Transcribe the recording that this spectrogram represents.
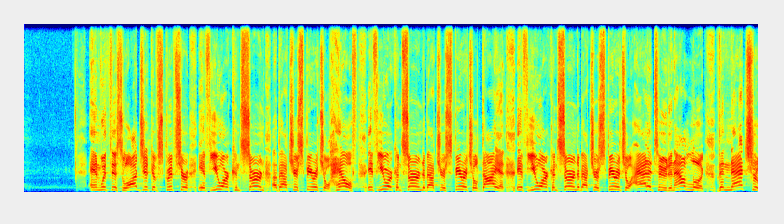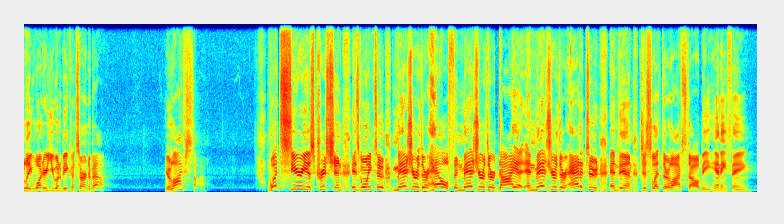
And with this logic of Scripture, if you are concerned about your spiritual health, if you are concerned about your spiritual diet, if you are concerned about your spiritual attitude and outlook, then naturally, what are you going to be concerned about? Your lifestyle. What serious Christian is going to measure their health and measure their diet and measure their attitude and then just let their lifestyle be anything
